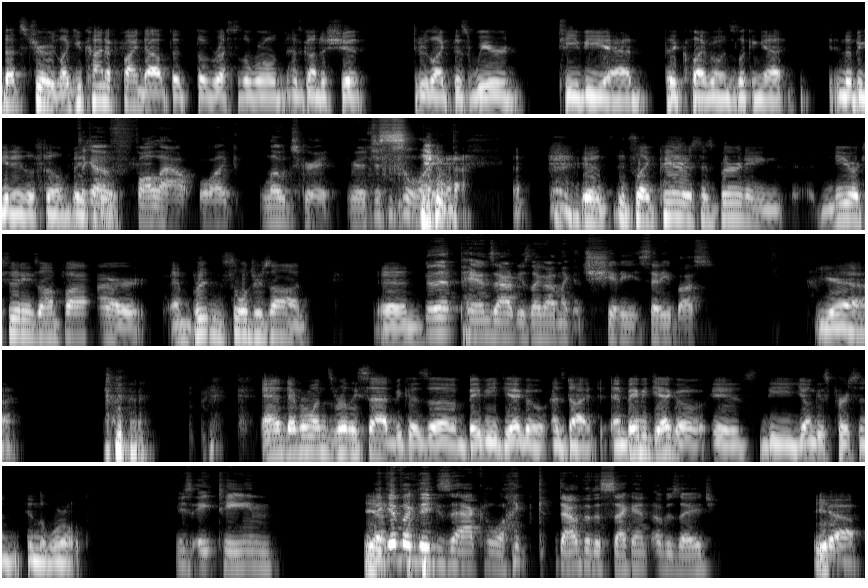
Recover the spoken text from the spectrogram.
that's true. Like, you kind of find out that the rest of the world has gone to shit through like this weird TV ad that Clive Owen's looking at in the beginning of the film. it's like a Fallout like load screen just like yeah. It's, it's like Paris is burning, New York City's on fire, and Britain soldiers on. And and then it pans out. He's like on like a shitty city bus. Yeah. and everyone's really sad because uh, baby Diego has died. And baby Diego is the youngest person in the world. He's 18. Yeah. They give like the exact like down to the second of his age. yeah.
